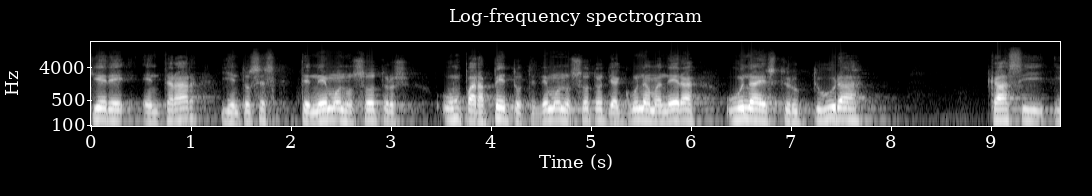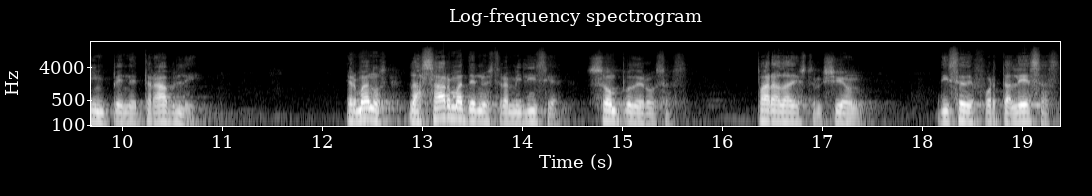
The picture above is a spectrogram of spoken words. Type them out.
quiere entrar y entonces tenemos nosotros un parapeto, tenemos nosotros de alguna manera una estructura casi impenetrable. Hermanos, las armas de nuestra milicia son poderosas para la destrucción, dice de fortalezas,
